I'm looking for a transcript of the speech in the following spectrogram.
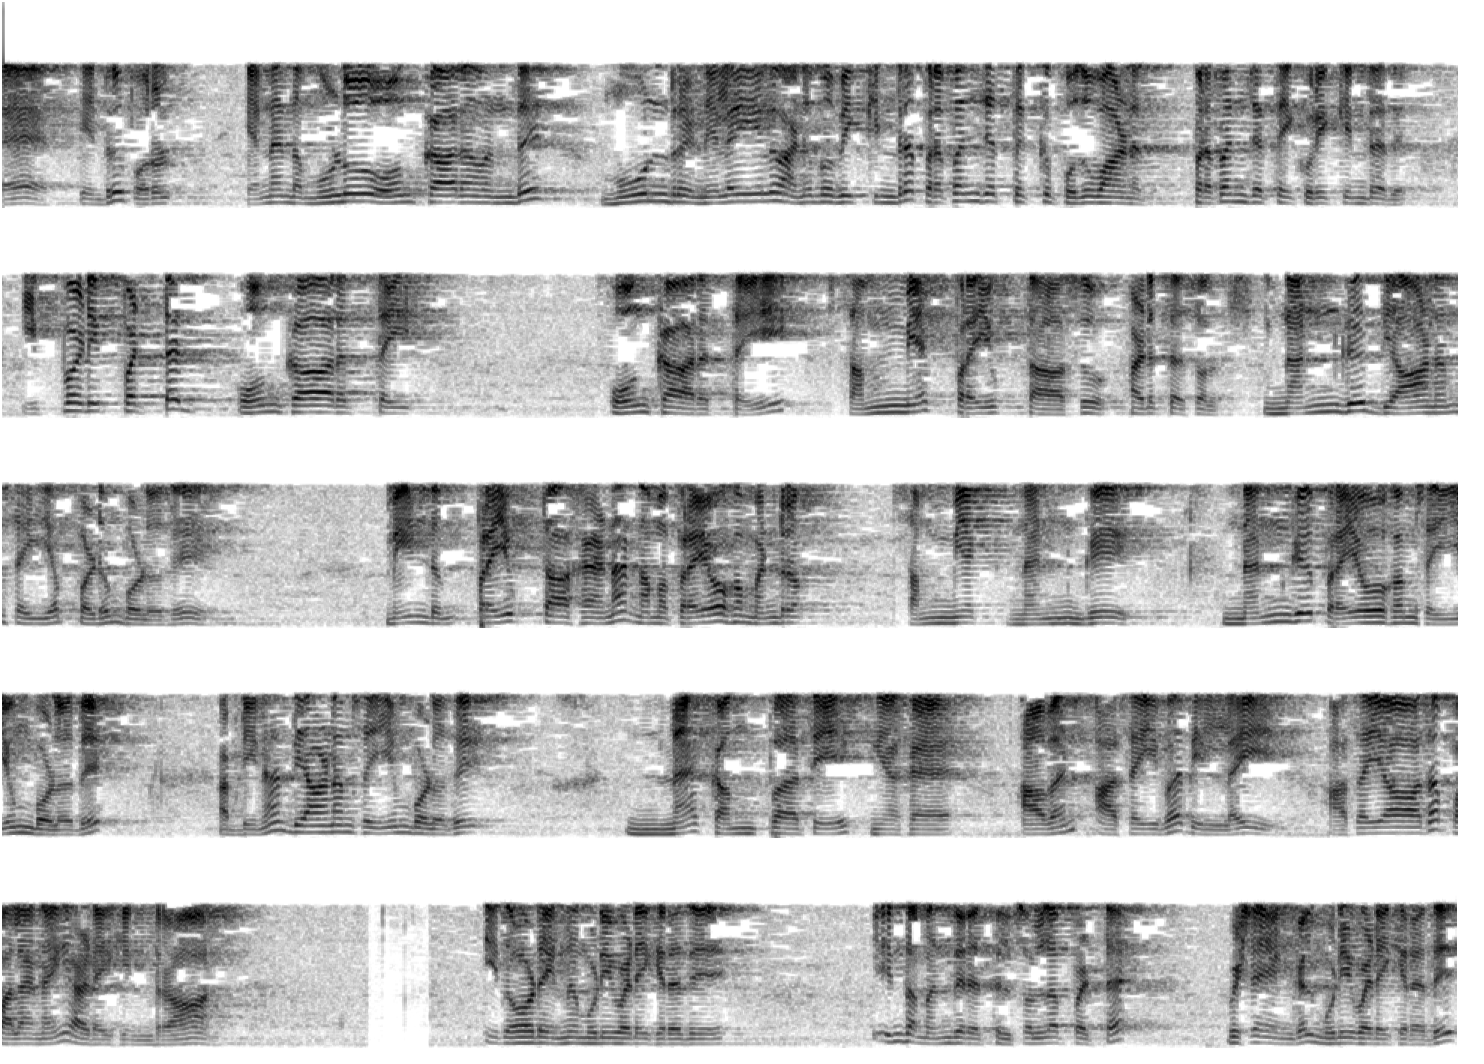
என்று பொருள். என்ன இந்த முழு ஓங்காரம் வந்து மூன்று நிலையிலும் அனுபவிக்கின்ற பிரபஞ்சத்துக்கு பொதுவானது பிரபஞ்சத்தை குறிக்கின்றது. இப்படிப்பட்ட ஓங்காரத்தை ஓங்காரத்தை சமயக் பிரயுக்தாசு. அடுத்த சொல். நன்கு தியானம் செய்யப்படும் பொழுது. மீண்டும் பிரயுக்தாகனா நம்ம பிரயோகம் பண்றோம். சமயக் நன்கு. நன்கு பிரயோகம் செய்யும் பொழுது. அப்படின்னா தியானம் செய்யும் பொழுது. ந கம்பதே அவன் அசைவதில்லை. அசையாத பலனை அடைகின்றான். இதோடு என்ன முடிவடைகிறது? இந்த மந்திரத்தில் சொல்லப்பட்ட விஷயங்கள் முடிவடைகிறது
